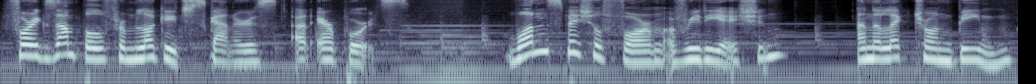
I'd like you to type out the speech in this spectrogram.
for example, from luggage scanners at airports. One special form of radiation, an electron beam,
